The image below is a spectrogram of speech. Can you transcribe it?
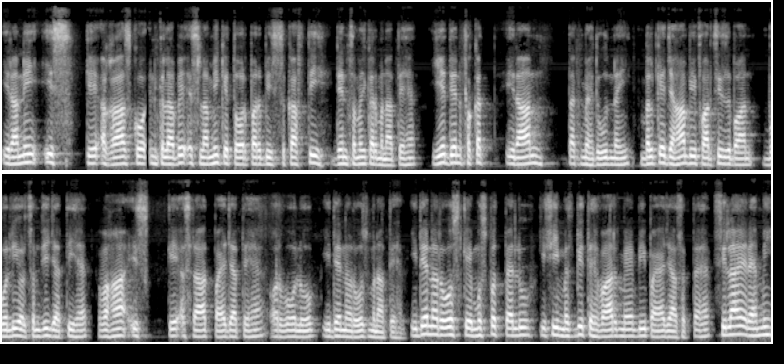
ایرانی اس کے آغاز کو انقلاب اسلامی کے طور پر بھی ثقافتی دن سمجھ کر مناتے ہیں۔ یہ دن فقط ایران تک محدود نہیں، بلکہ جہاں بھی فارسی زبان بولی اور سمجھی جاتی ہے، وہاں اس کے اثرات پائے جاتے ہیں اور وہ لوگ عید نوروز مناتے ہیں۔ عید نوروز کے مثبت پہلو کسی مذہبی تہوار میں بھی پایا جا سکتا ہے۔ سلائے رحمی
